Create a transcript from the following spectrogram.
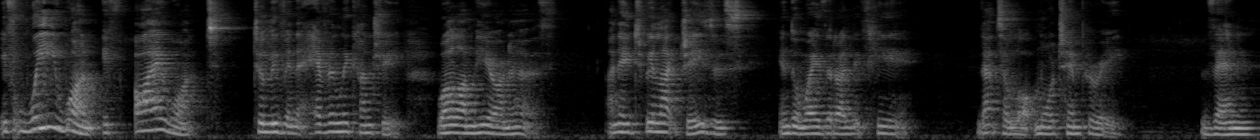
If we want, if I want to live in a heavenly country while I'm here on earth, I need to be like Jesus in the way that I live here. That's a lot more temporary than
